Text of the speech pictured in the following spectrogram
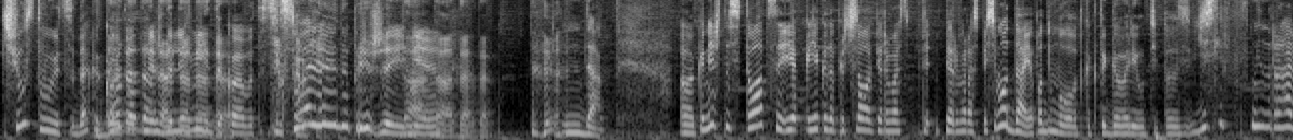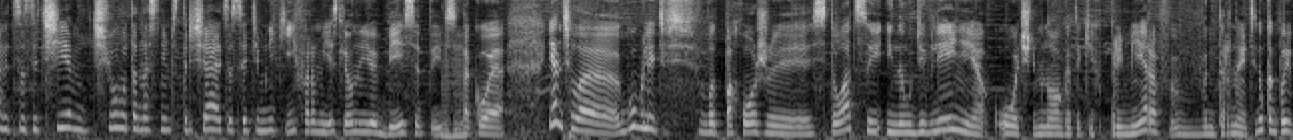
чувствуется, да, какое-то вот Да-да-да, между людьми да-да-да. такое вот сексуальное напряжение. да, да, да, да. Да. Э, Конечно, ситуация, я, я когда прочитала первый раз, первый раз письмо, да, я подумала, вот как ты говорил, типа, если не нравится, зачем, чего вот она с ним встречается, с этим Никифором, если он ее бесит и все Мгм. такое. Я начала гуглить вот похожие ситуации, и на удивление очень много таких примеров в интернете. Ну, как бы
